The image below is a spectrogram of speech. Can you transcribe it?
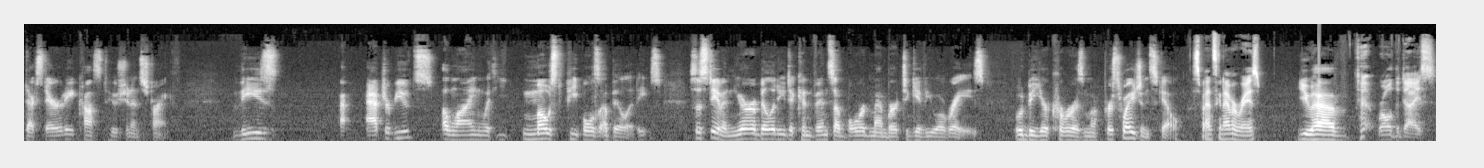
dexterity, constitution, and strength. These a- attributes align with most people's abilities. So, Steven, your ability to convince a board member to give you a raise would be your charisma persuasion skill. Spence can have a raise. You have, Roll the dice.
